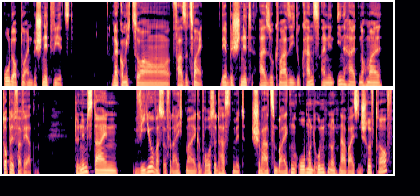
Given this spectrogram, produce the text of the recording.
oder ob du einen Beschnitt wählst. Und da komme ich zur Phase 2. Der Beschnitt, also quasi, du kannst einen Inhalt nochmal doppelt verwerten. Du nimmst dein Video, was du vielleicht mal gepostet hast, mit schwarzen Balken oben und unten und einer weißen Schrift drauf.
